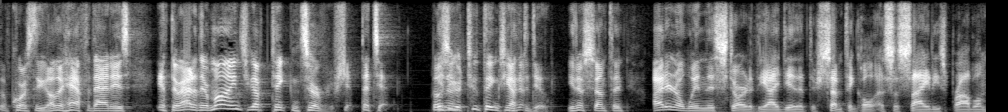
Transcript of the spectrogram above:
of course the other half of that is if they're out of their minds, you have to take conservatorship. That's it. Those You are your two things you, have know- to do. You know something? I don't know when this started, the idea that there's something called a society's problem.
